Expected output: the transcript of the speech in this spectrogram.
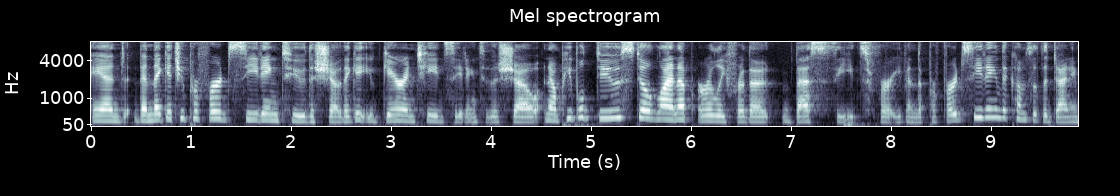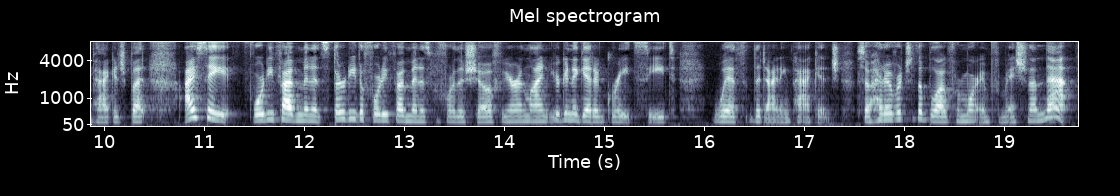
And then they get you preferred seating to the show. They get you guaranteed seating to the show. Now, people do still line up early for the best seats for even the preferred seating that comes with the dining package. But I say 45 minutes, 30 to 45 minutes before the show, if you're in line, you're going to get a great seat with the dining package. So head over to the blog for more information on that.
